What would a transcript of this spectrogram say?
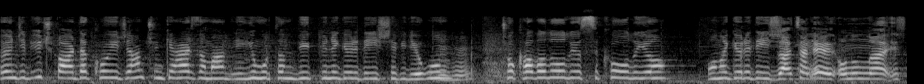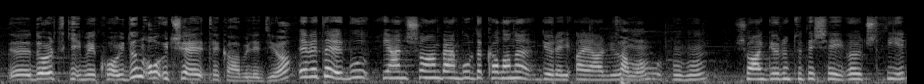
Önce bir 3 bardak koyacağım. Çünkü her zaman e, yumurtanın büyüklüğüne göre değişebiliyor. Un çok havalı oluyor, sıkı oluyor. Ona göre değişiyor. Zaten evet onunla e, 4 gibi koydun. O 3'e tekabül ediyor. Evet evet bu yani şu an ben burada kalana göre ayarlıyorum. Tamam. Bu, Şu an görüntüde şey ölçü değil.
